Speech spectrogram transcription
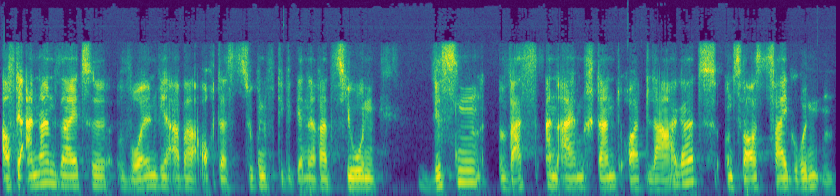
Auf der anderen Seite wollen wir aber auch, dass zukünftige Generationen wissen, was an einem Standort lagert, und zwar aus zwei Gründen.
